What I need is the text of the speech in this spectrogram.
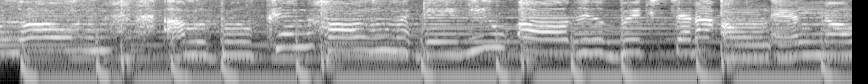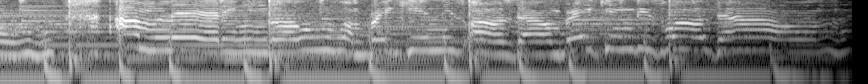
alone, I'm a broken home. I gave you all the bricks that I own and know. I'm letting go, I'm breaking these walls down, breaking these walls down.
